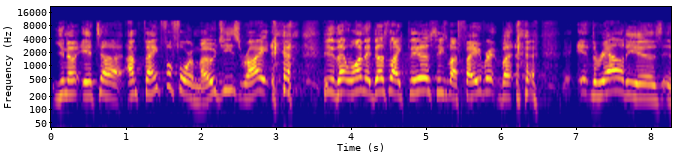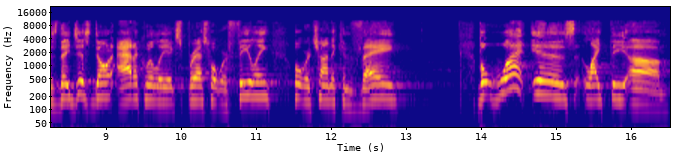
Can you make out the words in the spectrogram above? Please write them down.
You know, it, uh, I'm thankful for emojis, right? that one that does like this, he's my favorite, but it, the reality is, is they just don't adequately express what we're feeling, what we're trying to convey. But what is like the, um,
